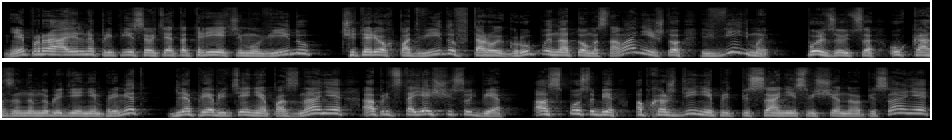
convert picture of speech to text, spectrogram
Неправильно приписывать это третьему виду, четырех подвидов второй группы на том основании, что ведьмы пользуются указанным наблюдением примет для приобретения познания о предстоящей судьбе, о способе обхождения предписаний Священного Писания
